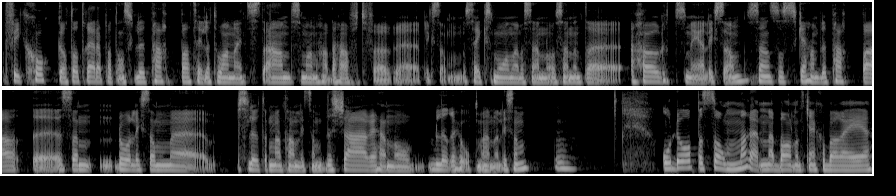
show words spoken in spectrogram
fick chock att reda på att han skulle bli pappa till ett one night stand som han hade haft för eh, liksom, sex månader sedan och sen inte hörts med. Liksom. Sen så ska han bli pappa. Eh, sen då liksom, slutar med att han liksom blir kär i henne och blir ihop med henne. Liksom. Mm. Och då på sommaren när barnet kanske bara är...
